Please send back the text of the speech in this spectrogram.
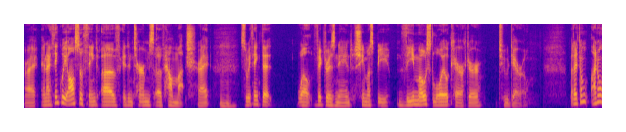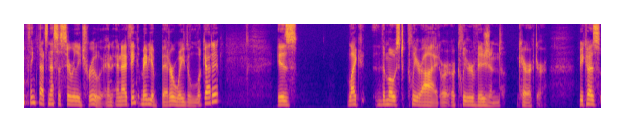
right? And I think we also think of it in terms of how much, right? Mm-hmm. So we think that well, Victra is named, she must be the most loyal character to Darrow. But I don't I don't think that's necessarily true. And and I think maybe a better way to look at it is like the most clear eyed or, or clear visioned character. Because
